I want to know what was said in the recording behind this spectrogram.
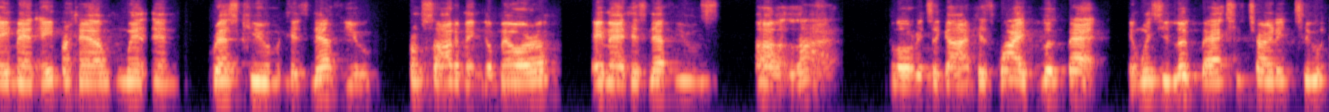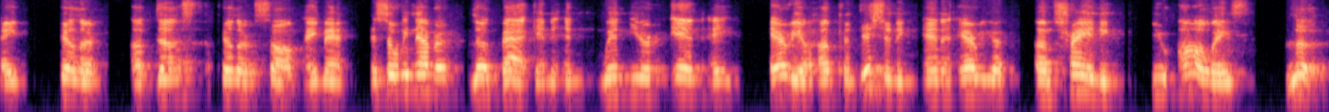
amen, Abraham went and rescued his nephew from Sodom and Gomorrah. Amen. His nephew's uh, lie, glory to God. His wife looked back, and when she looked back, she turned into a pillar of dust, a pillar of salt. Amen. And so we never look back. And, and when you're in a area of conditioning and an area of training, you always look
